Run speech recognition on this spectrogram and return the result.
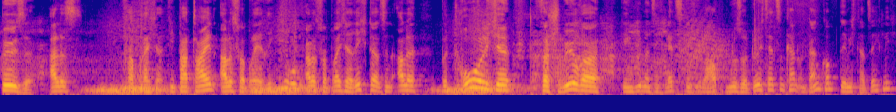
böse, alles Verbrecher. Die Parteien, alles Verbrecher. Regierung, alles Verbrecher. Richter sind alle bedrohliche Verschwörer, gegen die man sich letztlich überhaupt nur so durchsetzen kann. Und dann kommt nämlich tatsächlich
